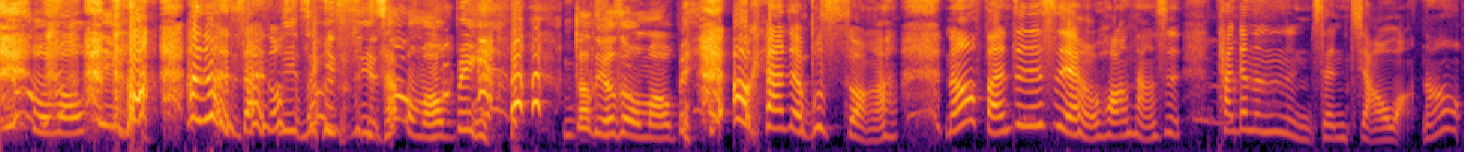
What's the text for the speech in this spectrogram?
你有什么毛病？他就很生气说：“什么意思？你才有毛病！你到底有什么毛病？”啊，我看他真的不爽啊。然后反正这件事也很荒唐，是他跟那个女生交往，然后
